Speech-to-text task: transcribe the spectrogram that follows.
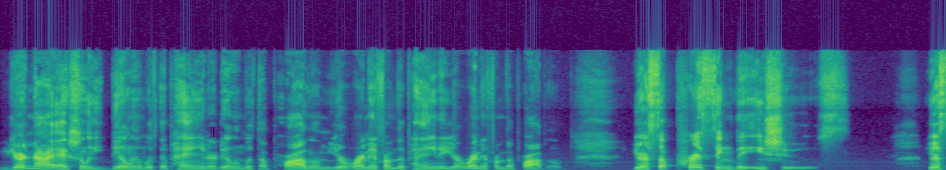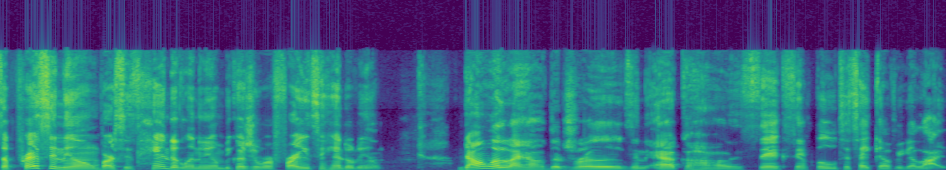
you're not actually dealing with the pain or dealing with the problem. You're running from the pain and you're running from the problem. You're suppressing the issues. You're suppressing them versus handling them because you're afraid to handle them. Don't allow the drugs and alcohol and sex and food to take over your life.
